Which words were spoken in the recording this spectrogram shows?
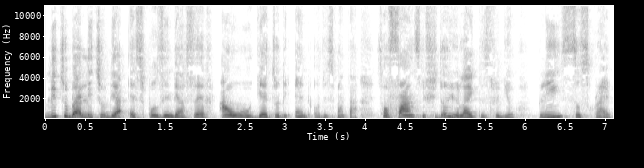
little by little, they are exposing themselves. And we will get to the end of this matter. So fans, if you know you like this video, please subscribe.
